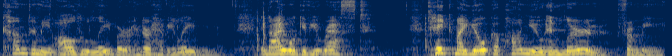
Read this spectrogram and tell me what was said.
Come to me, all who labor and are heavy laden, and I will give you rest. Take my yoke upon you and learn from me,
